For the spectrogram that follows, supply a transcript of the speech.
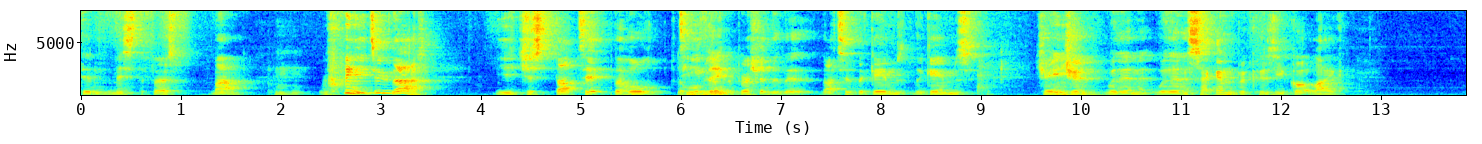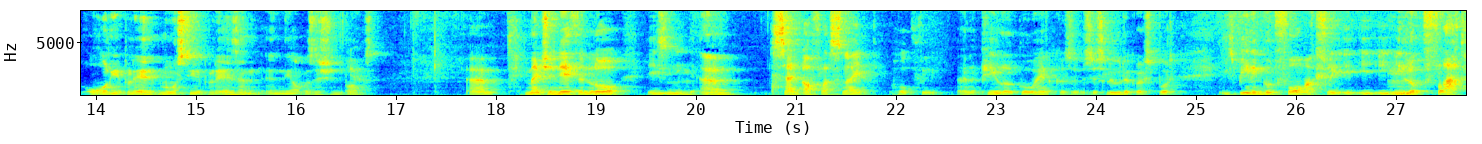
didn't miss the first man. Mm-hmm. When you do that, you just that's it. The whole The team's thing. under pressure. The, the, that's it. The game's the game's changing within within a second because you've got like all your play, most of your players in, in the opposition box. Um, you mentioned Nathan Law. He's Mm. um, sent off last night. Hopefully, an appeal will go in because it was just ludicrous. But he's been in good form actually. He, he, he Mm. looked flat.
